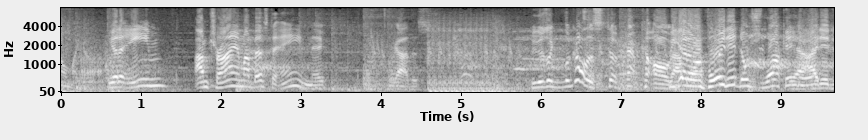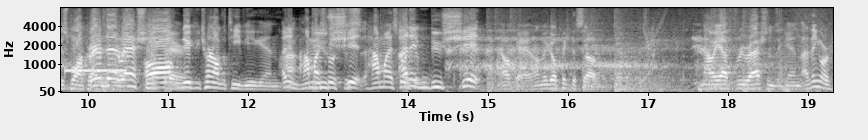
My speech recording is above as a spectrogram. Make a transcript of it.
Oh my god. You gotta aim. I'm trying my best to aim, Nick. We got this. Dude, there's like, look at all this stuff. Crap. Oh, You gotta avoid it. Don't just walk into Yeah, it. I did just walk right Grab into that ration Oh, up there. Nick, you turn off the TV again. I didn't how am I supposed shit. to? How am I supposed I didn't to? do shit. Okay, let me go pick this up. Now we have three rations again. I think we're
